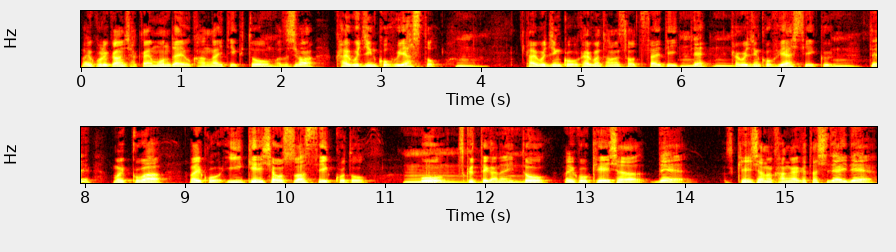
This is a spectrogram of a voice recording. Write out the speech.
ぱりこれからの社会問題を考えていくと、私は介護人口を増やすと。介護人口、介護の楽しさを伝えていって、介護人口を増やしていく。で、もう一個は、やっぱりこう、いい経営者を育てていくことを作っていかないと、やっぱりこう、経営者で、経営者の考え方次第で、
